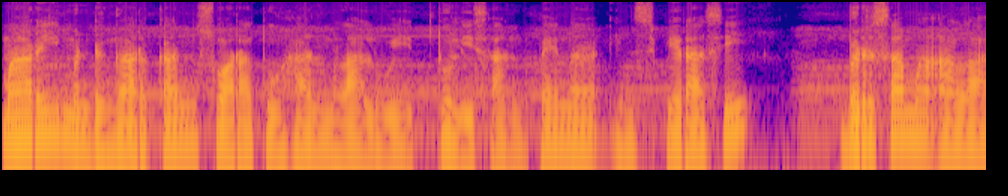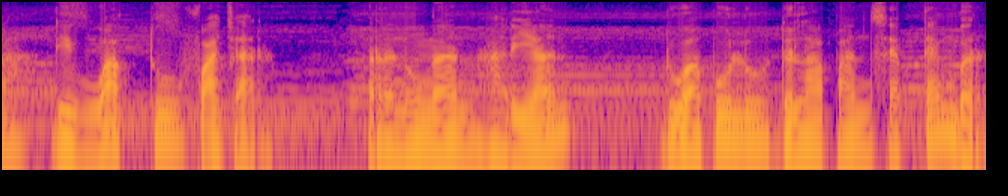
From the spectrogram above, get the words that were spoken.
Mari mendengarkan suara Tuhan melalui tulisan pena inspirasi bersama Allah di waktu fajar. Renungan harian 28 September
